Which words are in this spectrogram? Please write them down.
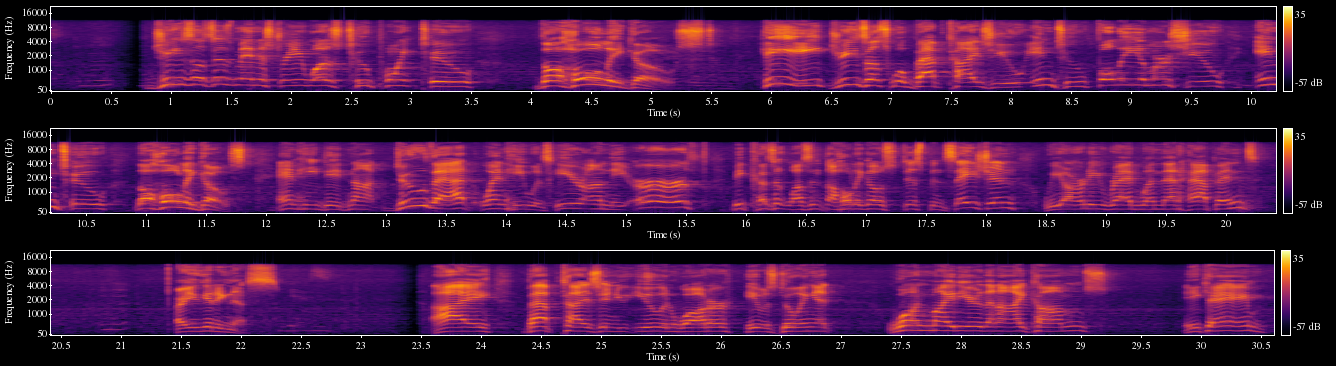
Jesus's ministry was to point to the Holy Ghost. He Jesus will baptize you into fully immerse you into the Holy Ghost. And he did not do that when he was here on the earth because it wasn't the Holy Ghost dispensation. We already read when that happened. Mm-hmm. Are you getting this? Yes. I baptize in you in water. He was doing it. One mightier than I comes. He came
